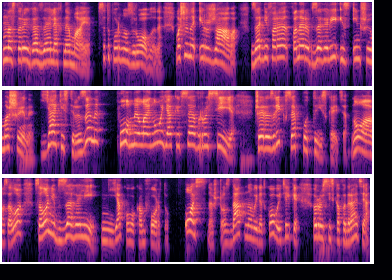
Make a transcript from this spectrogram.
на старих газелях немає. Все топорно зроблене. Машина іржава, задні фанери взагалі із іншої машини. Якість резини повне лайно, як і все в Росії. Через рік все потріскається. Ну а в, зало... в салоні взагалі ніякого комфорту. Ось на що здатна винятково і тільки Російська Федерація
